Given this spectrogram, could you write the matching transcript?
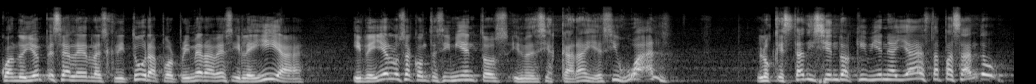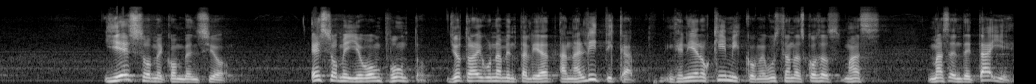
cuando yo empecé a leer la escritura por primera vez y leía y veía los acontecimientos y me decía, caray, es igual. Lo que está diciendo aquí viene allá, está pasando. Y eso me convenció. Eso me llevó a un punto. Yo traigo una mentalidad analítica, ingeniero químico, me gustan las cosas más, más en detalle.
